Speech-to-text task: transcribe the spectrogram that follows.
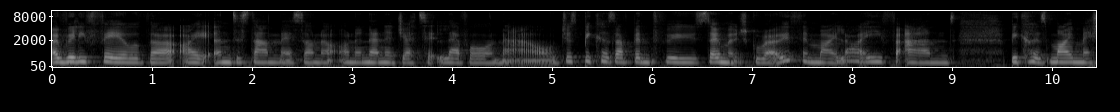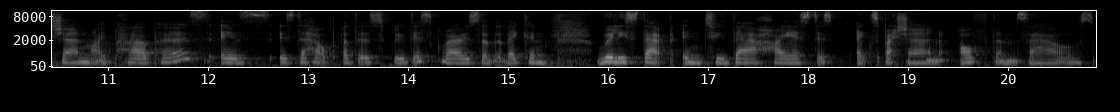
I really feel that I understand this on a, on an energetic level now just because I've been through so much growth in my life and because my mission, my purpose is is to help others through this growth so that they can really step into their highest expression of themselves.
